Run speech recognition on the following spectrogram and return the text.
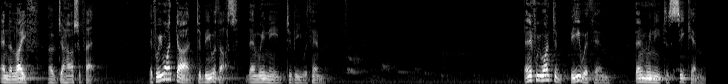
and the life of Jehoshaphat. If we want God to be with us, then we need to be with Him. And if we want to be with Him, then we need to seek Him.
